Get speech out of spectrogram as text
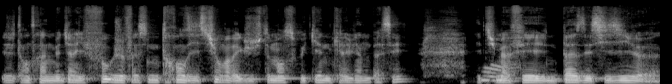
j'étais en train de me dire, il faut que je fasse une transition avec justement ce week-end qu'elle vient de passer. Et tu m'as fait une passe décisive euh,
